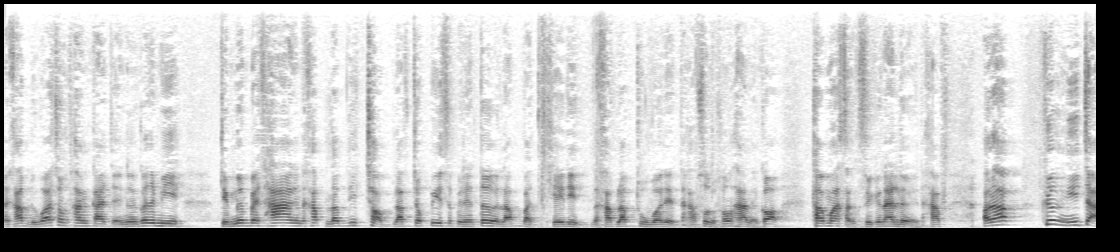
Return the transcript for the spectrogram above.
นะครับ หรือว่าช่องทางการจ่ายเงินก็จะมีเก็บเงินไปลายทางนะครับ รับดิช็อปรับช้อปปี้สเปเเตอร์รับบัตรเครดิตนะครับ รับทูวอลเล็ตนะครับส่วนช่องทางไหนก็ทักมาสั่งซื้อกันได้เลยนะครับ เอาละครับ เครื่องนี้จะ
